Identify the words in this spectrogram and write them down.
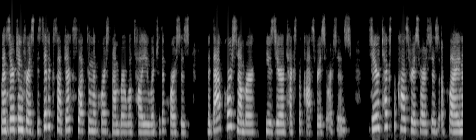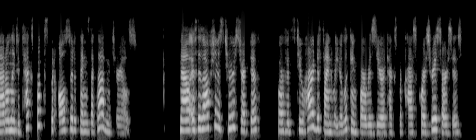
When searching for a specific subject, selecting the course number will tell you which of the courses with that course number use zero textbook cost resources. Zero textbook cost resources apply not only to textbooks, but also to things like lab materials. Now, if this option is too restrictive, or if it's too hard to find what you're looking for with zero textbook cost course resources,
